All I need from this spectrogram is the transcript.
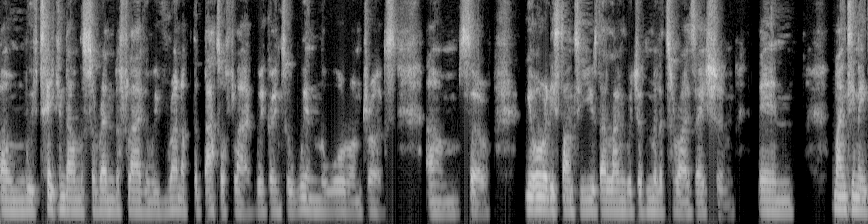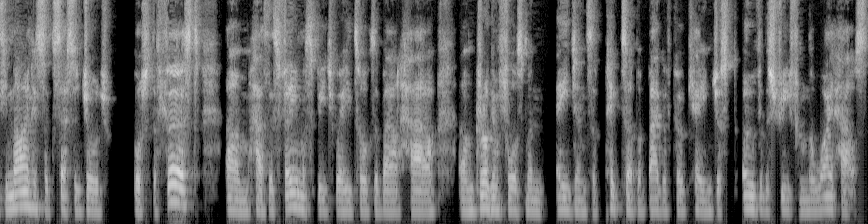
Um, we've taken down the surrender flag and we've run up the battle flag. We're going to win the war on drugs. Um, so you're already starting to use that language of militarization. In 1989, his successor, George Bush the first um, has this famous speech where he talks about how um, drug enforcement agents have picked up a bag of cocaine just over the street from the White House.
